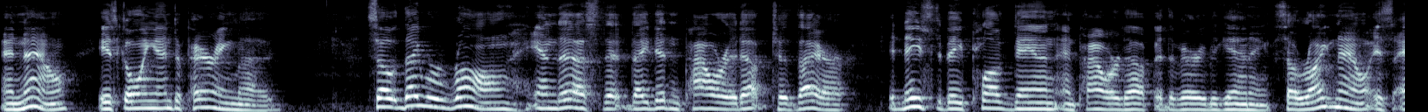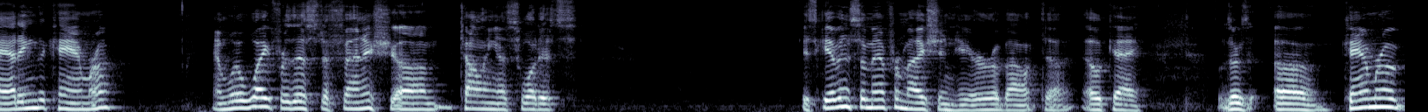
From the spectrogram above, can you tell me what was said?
And now it's going into pairing mode. So they were wrong in this that they didn't power it up to there. It needs to be plugged in and powered up at the very beginning. So right now it's adding the camera and we'll wait for this to finish um, telling us what it's it's giving some information here about uh, okay there's a camera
